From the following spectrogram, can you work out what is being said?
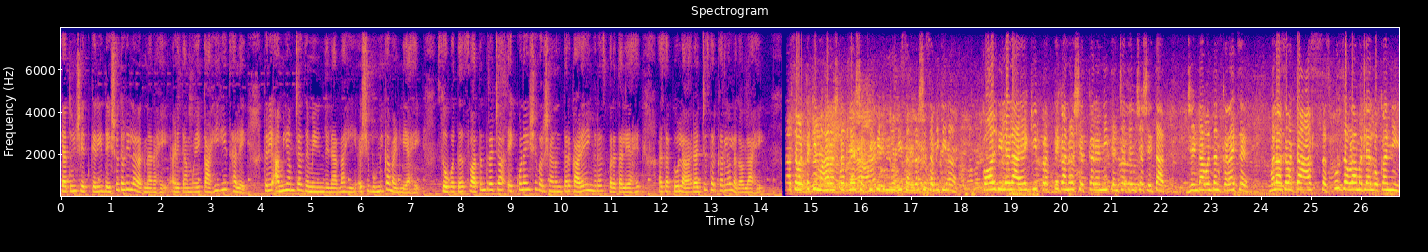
यातून शेतकरी देशोधडीला लागणार आहे आणि त्यामुळे काहीही झाले तरी आम्ही आमच्या जमिनी देणार नाही अशी भूमिका मांडली आहे. सोबतच स्वातंत्र्याच्या एकोणऐंशी वर्षानंतर काळे इंग्रज परत आले आहेत असा टोला राज्य सरकारला लगावला आहे. असं वाटतं की महाराष्ट्रातल्या शक्तीपीठ विरोधी संघर्ष समितीनं कॉल दिलेला आहे की प्रत्येकानं शेतकऱ्यांनी त्यांच्या त्यांच्या शेतात झेंडावंदन करायचंय. मला असं वाटतं आज ससपूर जवळामधल्या लोकांनी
